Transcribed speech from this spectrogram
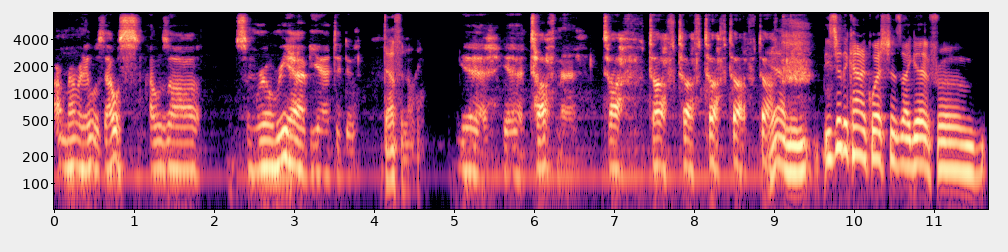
I remember it was that was that was uh some real rehab you had to do. Definitely. Yeah, yeah, tough man, tough, tough, tough, tough, tough, tough. Yeah, I mean, these are the kind of questions I get from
